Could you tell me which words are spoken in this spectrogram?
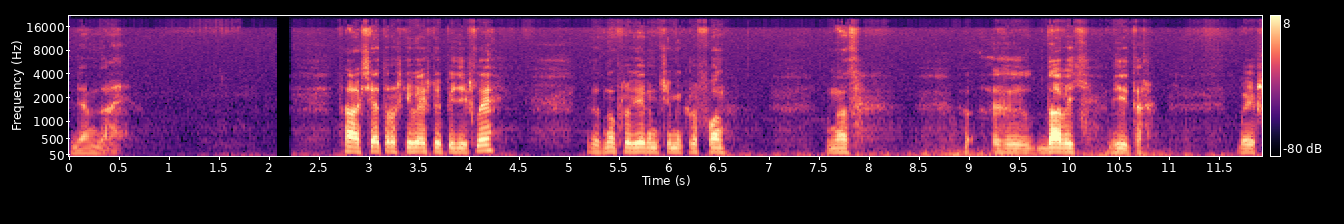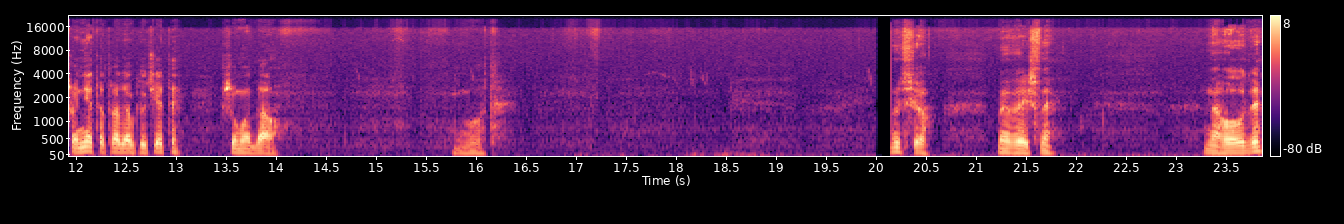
Йдемо далі. Так, ще трошки вийшли, підійшли. Заодно провіримо, чи мікрофон у нас е, давить вітер. Бо якщо ні, то треба включити шумодав. От. Ну що, ми вийшли на Говди.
